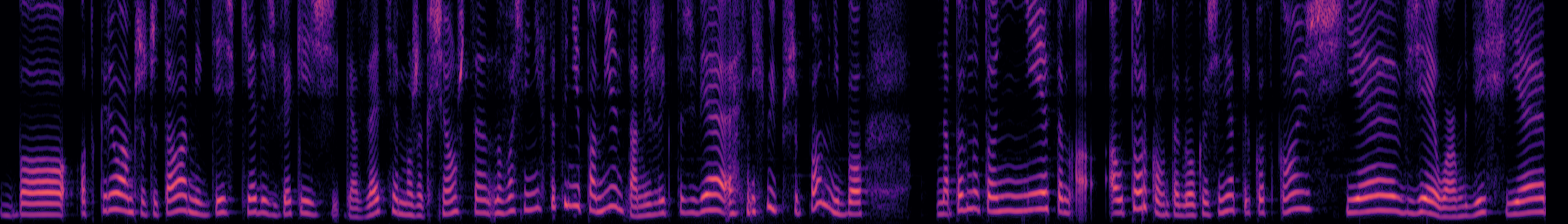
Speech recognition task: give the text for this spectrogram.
bo odkryłam, przeczytałam je gdzieś kiedyś w jakiejś gazecie, może książce. No właśnie, niestety nie pamiętam. Jeżeli ktoś wie, niech mi przypomni, bo na pewno to nie jestem autorką tego określenia, tylko skądś je wzięłam, gdzieś je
